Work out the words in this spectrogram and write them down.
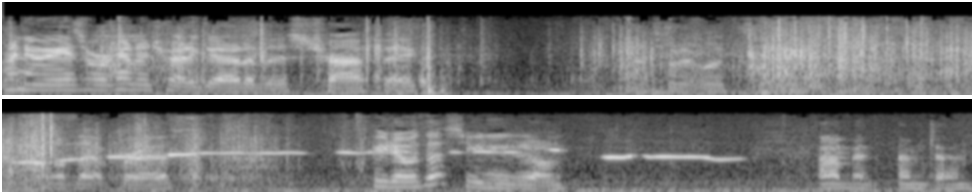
Anyways, we're gonna try to get out of this traffic. That's what it looks like. Love that for us. Are you done with this or you need it on? I'm I'm done.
